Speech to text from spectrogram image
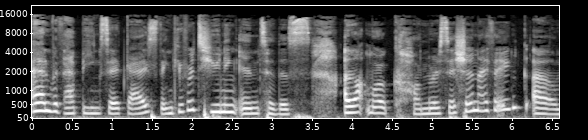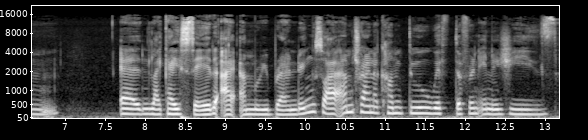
And with that being said, guys, thank you for tuning in to this a lot more calmer session, I think. Um, and like I said, I am rebranding. So I am trying to come through with different energies,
